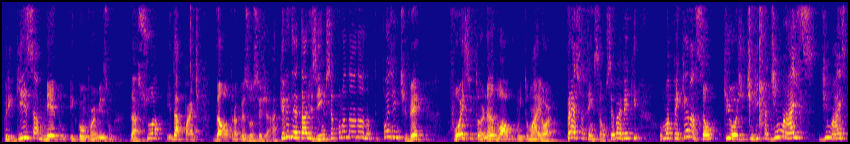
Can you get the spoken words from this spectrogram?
preguiça, medo e conformismo da sua e da parte da outra pessoa. Ou seja, aquele detalhezinho que você fala, não, não, não, depois a gente vê, foi se tornando algo muito maior. Preste atenção, você vai ver que uma pequena ação que hoje te irrita demais, demais,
